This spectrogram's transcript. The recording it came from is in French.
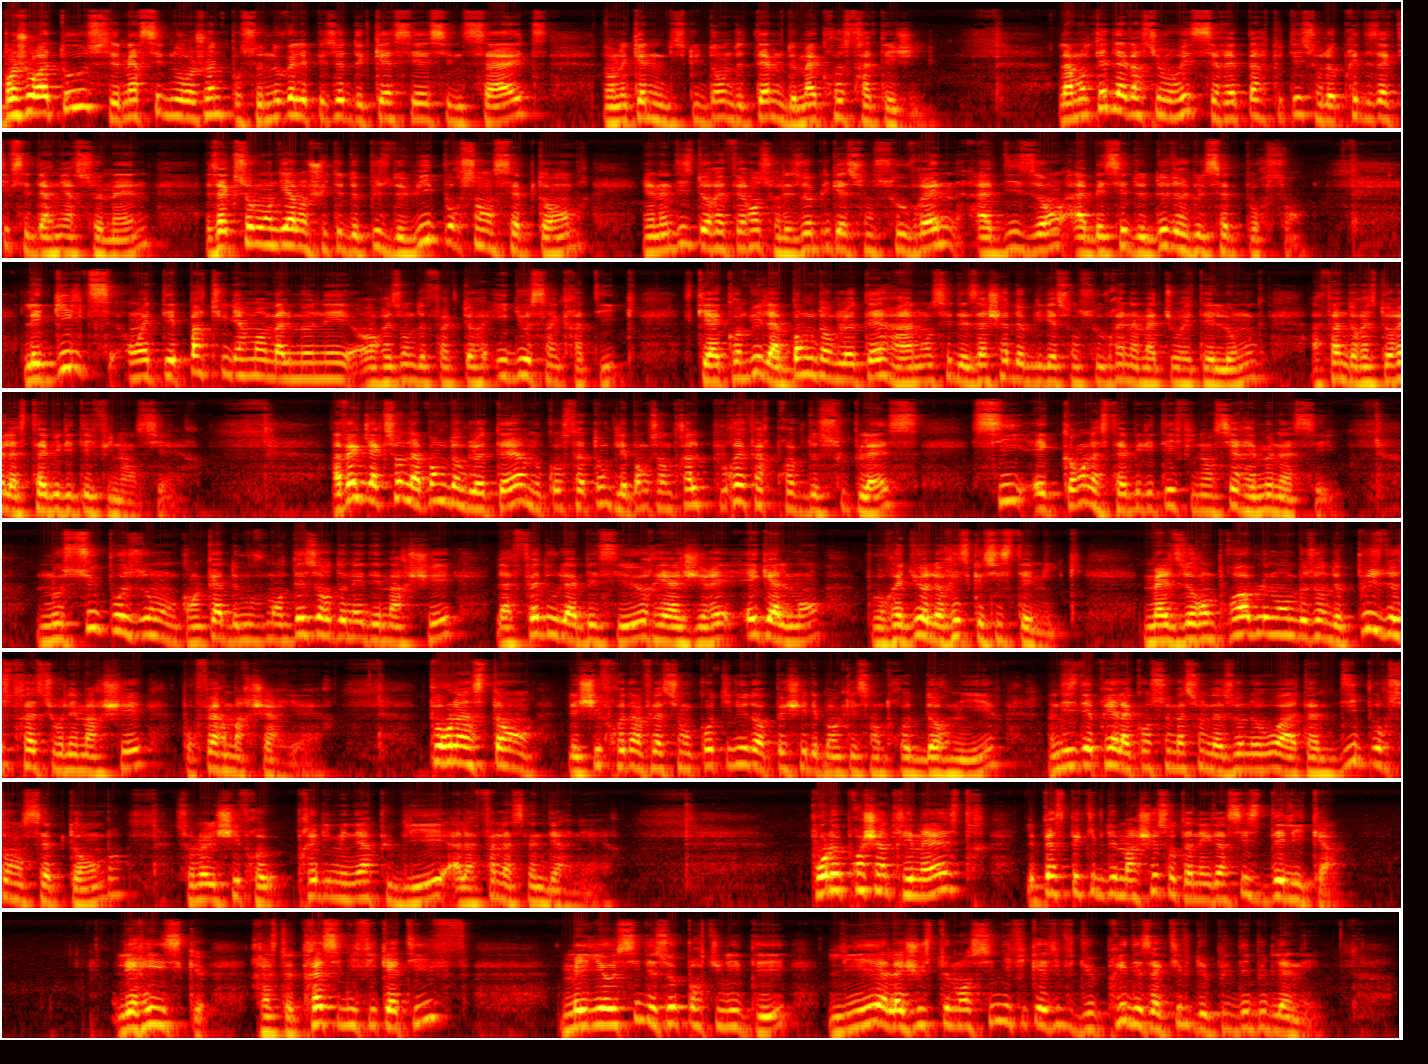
Bonjour à tous et merci de nous rejoindre pour ce nouvel épisode de KCS Insights dans lequel nous discutons de thèmes de macro-stratégie. La montée de la version risque s'est répercutée sur le prix des actifs ces dernières semaines. Les actions mondiales ont chuté de plus de 8% en septembre et un indice de référence sur les obligations souveraines à 10 ans a baissé de 2,7%. Les gilts ont été particulièrement malmenés en raison de facteurs idiosyncratiques, ce qui a conduit la Banque d'Angleterre à annoncer des achats d'obligations souveraines à maturité longue afin de restaurer la stabilité financière. Avec l'action de la Banque d'Angleterre, nous constatons que les banques centrales pourraient faire preuve de souplesse si et quand la stabilité financière est menacée. Nous supposons qu'en cas de mouvement désordonné des marchés, la Fed ou la BCE réagiraient également pour réduire le risque systémique. Mais elles auront probablement besoin de plus de stress sur les marchés pour faire marche arrière. Pour l'instant, les chiffres d'inflation continuent d'empêcher les banquiers centraux de dormir. L'indice des prix à la consommation de la zone euro a atteint 10% en septembre, selon les chiffres préliminaires publiés à la fin de la semaine dernière. Pour le prochain trimestre, les perspectives de marché sont un exercice délicat. Les risques restent très significatifs, mais il y a aussi des opportunités liées à l'ajustement significatif du prix des actifs depuis le début de l'année.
